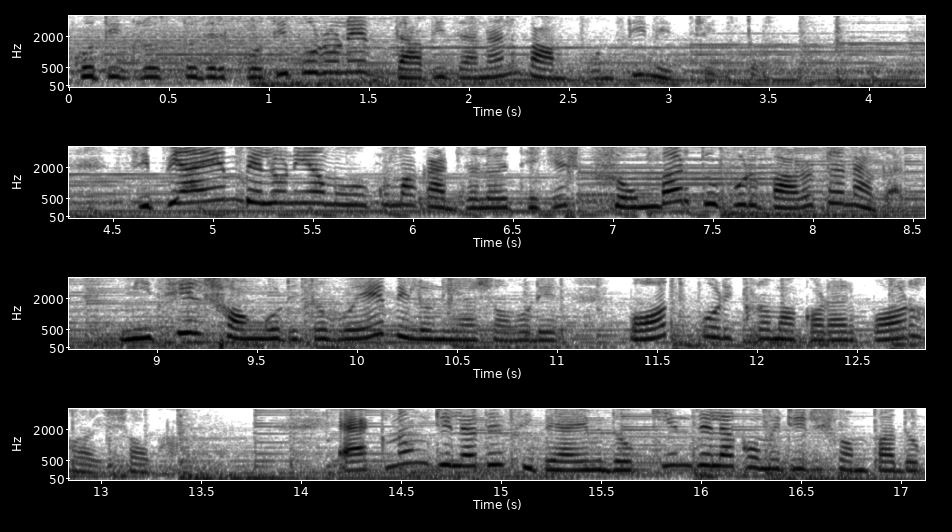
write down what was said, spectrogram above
ক্ষতিগ্রস্তদের ক্ষতিপূরণের দাবি জানান বামপন্থী নেতৃত্ব। সিপিআইএম বেলোনিয়া মহকুমা কার্যালয় থেকে সোমবার দুপুর বারোটা নাগাদ মিছিল সংগঠিত হয়ে বেলোনিয়া শহরের পথ পরিক্রমা করার পর হয় সভা। এক নং টিলাতে সিপিআইএম দক্ষিণ জেলা কমিটির সম্পাদক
